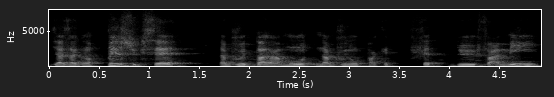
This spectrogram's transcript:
Jazz a grand pile succès. Nous avons joué Paramount, nous avons joué un paquet de fêtes de famille,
